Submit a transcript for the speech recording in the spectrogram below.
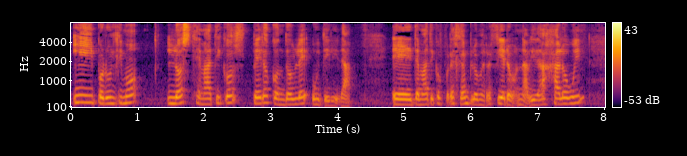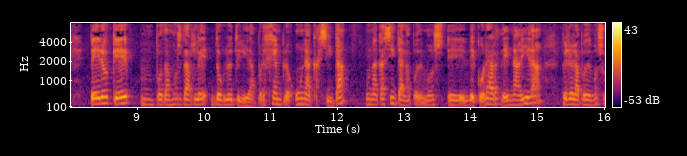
Y por último, los temáticos pero con doble utilidad. Eh, temáticos, por ejemplo, me refiero Navidad, Halloween, pero que mm, podamos darle doble utilidad. Por ejemplo, una casita. Una casita la podemos eh, decorar de Navidad, pero la podemos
